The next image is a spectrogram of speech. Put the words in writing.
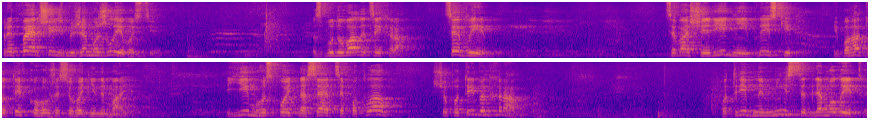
при першій вже можливості. Збудували цей храм. Це ви. Це ваші рідні і близькі, і багато тих, кого вже сьогодні немає. Їм Господь на серце поклав, що потрібен храм. Потрібне місце для молитви,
